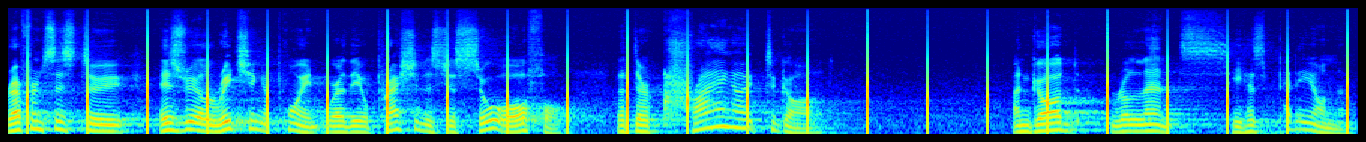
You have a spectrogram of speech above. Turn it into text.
references to Israel reaching a point where the oppression is just so awful that they're crying out to God. And God relents, He has pity on them.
